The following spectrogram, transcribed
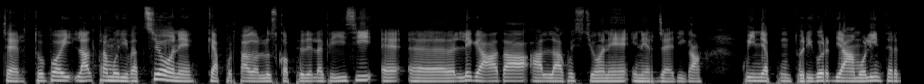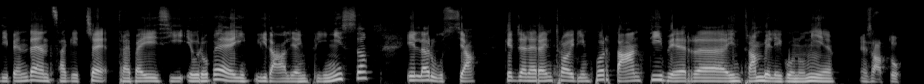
Certo, poi l'altra motivazione che ha portato allo scoppio della crisi è eh, legata alla questione energetica. Quindi appunto ricordiamo l'interdipendenza che c'è tra i paesi europei, l'Italia in primis, e la Russia, che genera introiti importanti per eh, entrambe le economie. Esatto.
